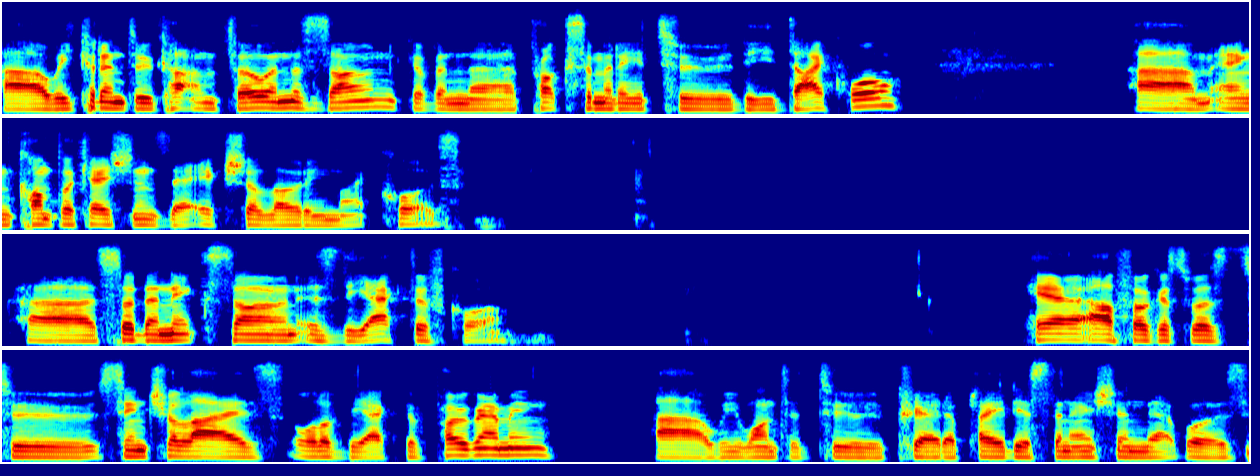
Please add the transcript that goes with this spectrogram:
Uh, we couldn't do cut and fill in this zone given the proximity to the dike wall um, and complications that extra loading might cause. Uh, so the next zone is the active core. Here, our focus was to centralize all of the active programming. Uh, we wanted to create a play destination that was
